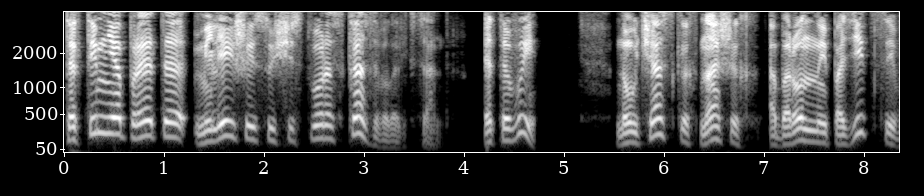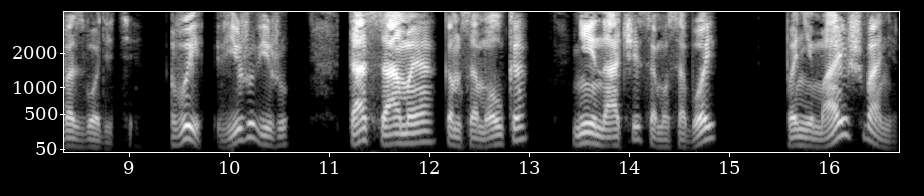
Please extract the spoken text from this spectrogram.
Так ты мне про это милейшее существо рассказывал, Александр. Это вы. На участках наших оборонной позиции возводите. Вы, вижу, вижу. Та самая комсомолка, не иначе, само собой. Понимаешь, Ваня?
